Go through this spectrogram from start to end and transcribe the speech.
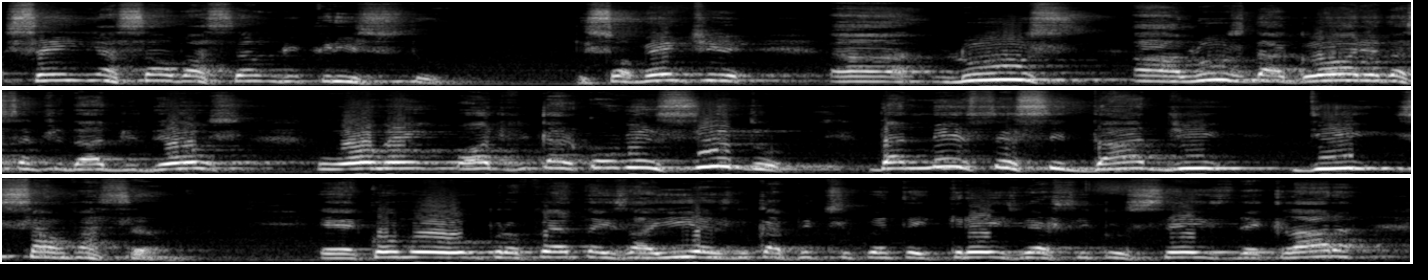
sem a salvação de Cristo. E somente a luz, a luz da glória da santidade de Deus, o homem pode ficar convencido da necessidade de salvação. É, como o profeta Isaías, no capítulo 53, versículo 6, declara:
